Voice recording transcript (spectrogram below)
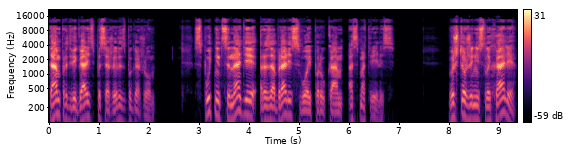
там продвигались пассажиры с багажом. Спутницы Нади разобрали свой по рукам, осмотрелись. — Вы что же не слыхали?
